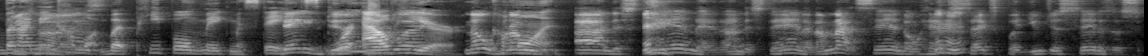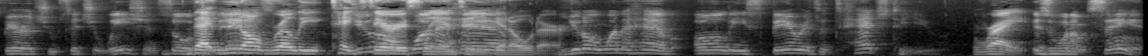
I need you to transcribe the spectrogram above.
but I mean, come on. But people make mistakes. They do. We're out here. No, come on. I understand that. I understand that. I'm not saying don't have mm-hmm. sex, but you just said it's a spiritual situation. So that you is, don't really take seriously until have, you get older. You don't want to have all these spirits attached to you. Right. Is what I'm saying.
